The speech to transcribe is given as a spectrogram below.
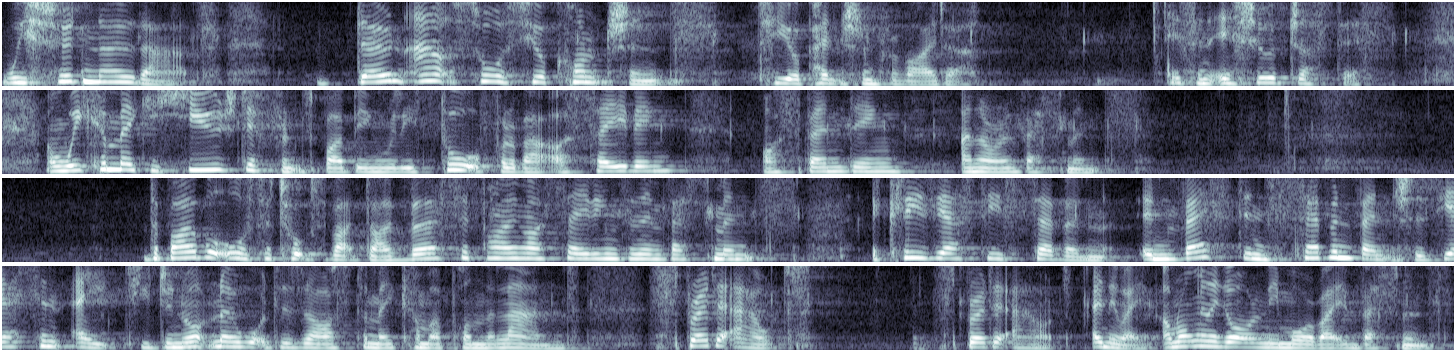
We should know that. Don't outsource your conscience to your pension provider. It's an issue of justice. And we can make a huge difference by being really thoughtful about our saving, our spending, and our investments. The Bible also talks about diversifying our savings and investments. Ecclesiastes 7 Invest in seven ventures, yes, in eight. You do not know what disaster may come upon the land. Spread it out. Spread it out. Anyway, I'm not going to go on any more about investments.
